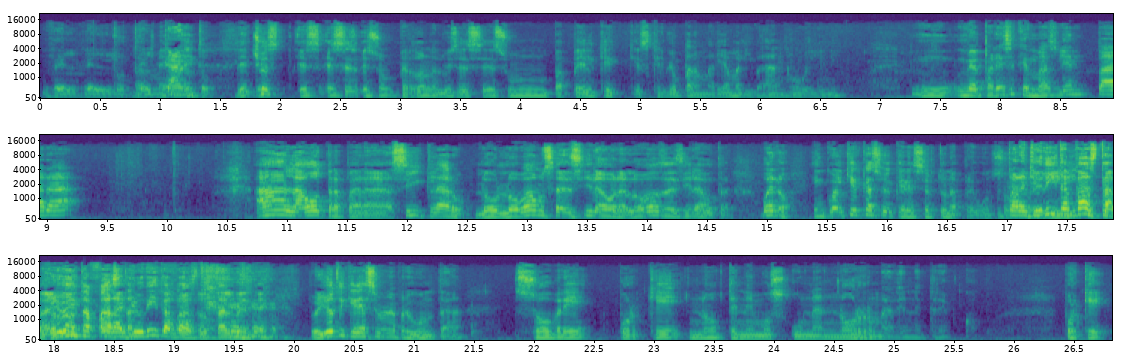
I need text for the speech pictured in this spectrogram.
del, del, canto. De hecho, es, es, es, es un, perdona Luis, es, es un papel que escribió para María Malibran, ¿no, Bellini? Mm, Me parece que más bien para Ah, la otra para, sí, claro, lo, lo vamos a decir ahora, lo vamos a decir a otra. Bueno, en cualquier caso yo quería hacerte una pregunta. sobre Para Judita. Pasta, para Judita Pasta. para Judita Pasta. Totalmente. Pero yo te quería hacer una pregunta sobre por qué no tenemos una norma de Netrebko. Porque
